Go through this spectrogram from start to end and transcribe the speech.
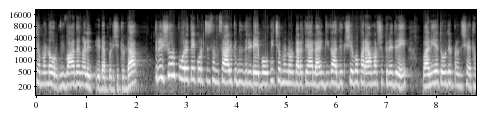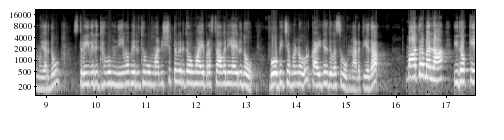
ചെമ്മണ്ണൂർ വിവാദങ്ങളിൽ ഇടം പിടിച്ചിട്ടുണ്ട്. തൃശൂർ പൂരത്തെക്കുറിച്ച് സംസാരിക്കുന്നതിനിടെ ബോബി ചെമ്മണ്ണൂർ നടത്തിയ ലൈംഗിക അധിക്ഷേപ പരാമർശത്തിനെതിരെ വലിയ തോതിൽ പ്രതിഷേധമുയർന്നു. സ്ത്രീവിരുദ്ധവും നിയമവിരുദ്ധവും മനുഷ്യത്വവിരുദ്ധവുമായ പ്രസ്താവനയായിരുന്നു ബോബി ചെമ്മണ്ണൂർ കഴിഞ്ഞ ദിവസവും നടത്തിയത്. മാത്രമല്ല ഇതൊക്കെ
